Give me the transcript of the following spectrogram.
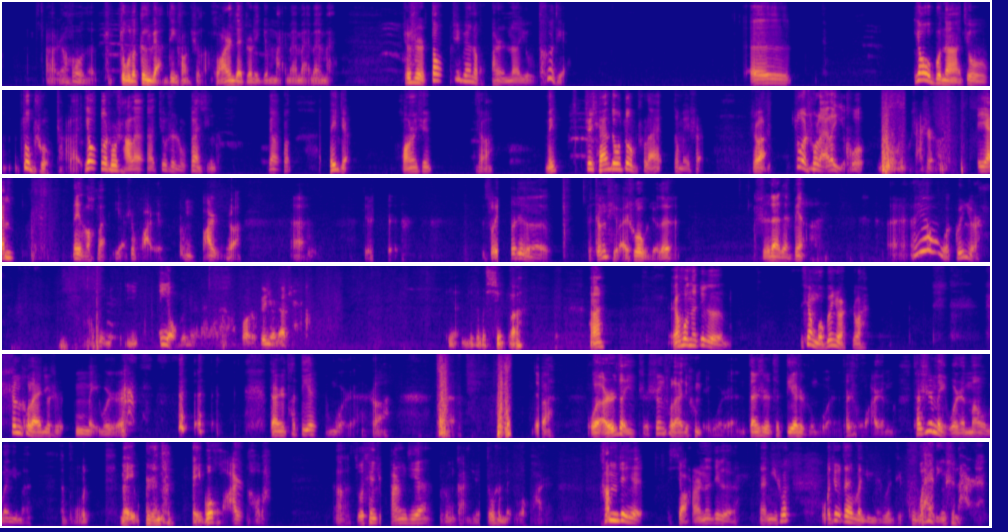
啊，然后呢，住到更远的地方去了。华人在这里就买买买买买，就是到这边的华人呢有特点，呃，要不呢就做不出啥来，要做出啥来呢就是垄断性的，比方说梅姐、黄仁勋，是吧？没之前都做不出来都没事儿，是吧？做出来了以后有啥事儿了？AM。那老板也是华人，女华人是吧？哎，就是，所以说这个整体来说，我觉得时代在变啊。哎，哎呦，我闺女，闺女一，哎呦，闺女来来来，抱着闺女聊天。哎呀，你怎么醒了？啊？然后呢，这个像我闺女是吧？生出来就是美国人。但是他爹是中国人，是吧？对吧？我儿子也是生出来就是美国人，但是他爹是中国人。他是华人吗？他是美国人吗？我问你们，他不，美国人，他美国华人，好吧？啊，昨天去唐人街，有种感觉，都是美国华人。他们这些小孩呢，这个，呃，你说，我就再问你们一个问题：谷爱凌是哪儿人？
